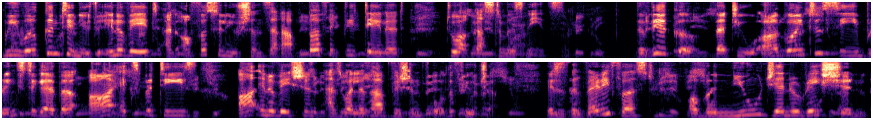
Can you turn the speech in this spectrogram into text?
we will continue to innovate and offer solutions that are perfectly tailored to our customers' needs. The vehicle that you are going to see brings together our expertise, our innovation, as well as our vision for the future. It is the very first of a new generation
